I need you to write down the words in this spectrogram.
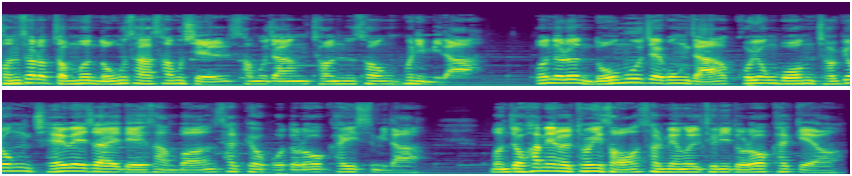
건설업 전문 노무사 사무실 사무장 전성훈입니다. 오늘은 노무 제공자 고용보험 적용 제외자에 대해서 한번 살펴보도록 하겠습니다. 먼저 화면을 통해서 설명을 드리도록 할게요.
